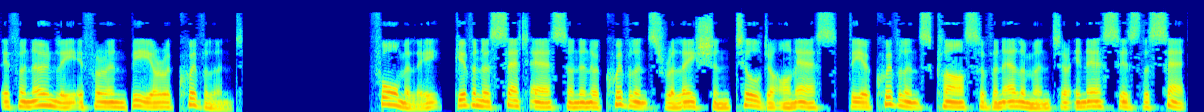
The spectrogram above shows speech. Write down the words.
if and only if A and B are equivalent. Formally, given a set S and an equivalence relation tilde on S, the equivalence class of an element A in S is the set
